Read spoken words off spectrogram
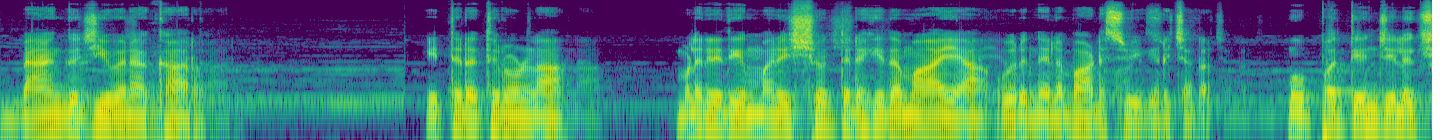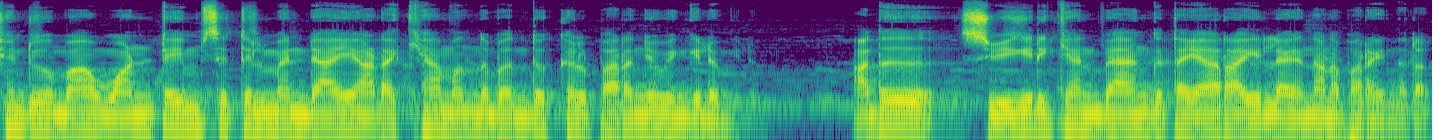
ബാങ്ക് ജീവനക്കാർ ഇത്തരത്തിലുള്ള വളരെയധികം മനുഷ്യത്വരഹിതമായ ഒരു നിലപാട് സ്വീകരിച്ചത്. മുപ്പത്തിയഞ്ച് ലക്ഷം രൂപ വൺ ടൈം സെറ്റിൽമെന്റായി അടയ്ക്കാമെന്ന് ബന്ധുക്കൾ പറഞ്ഞുവെങ്കിലും അത് സ്വീകരിക്കാൻ ബാങ്ക് തയ്യാറായില്ല എന്നാണ് പറയുന്നത്.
